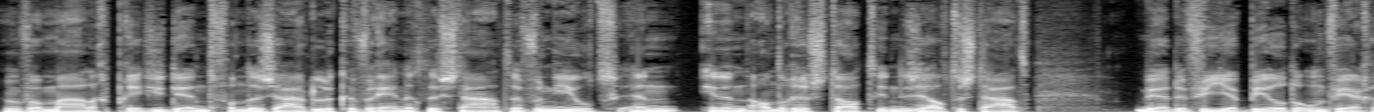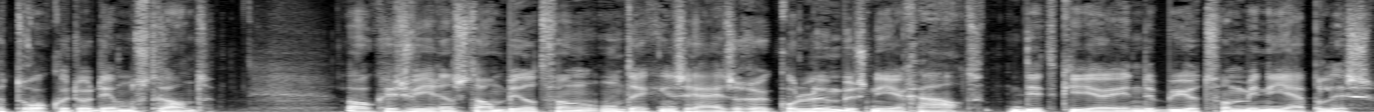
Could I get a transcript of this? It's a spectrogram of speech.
een voormalig president van de zuidelijke Verenigde Staten, vernield... en in een andere stad, in dezelfde staat... werden vier beelden omvergetrokken door demonstranten. Ook is weer een standbeeld van ontdekkingsreiziger Columbus neergehaald. Dit keer in de buurt van Minneapolis.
